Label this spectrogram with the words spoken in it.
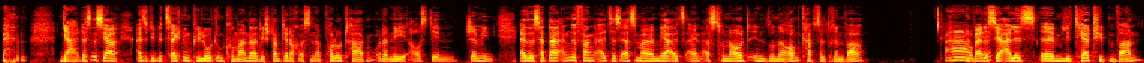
ja, das ist ja, also die Bezeichnung Pilot und Commander, die stammt ja noch aus den Apollo-Tagen oder nee, aus den Gemini. Also es hat da angefangen, als es erstmal mehr als ein Astronaut in so einer Raumkapsel drin war. Ah, okay. Und weil das ja alles äh, Militärtypen waren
